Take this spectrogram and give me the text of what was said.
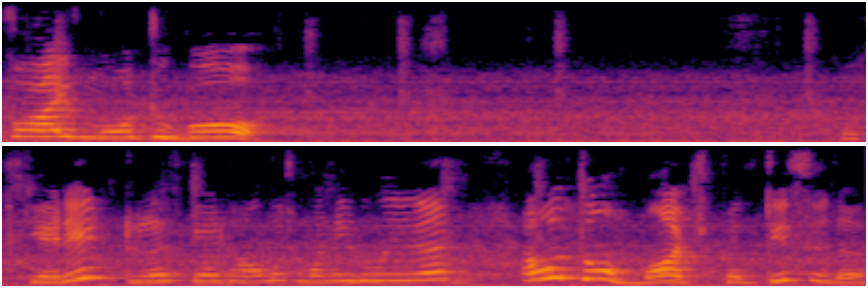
Five more to go. Let's get it. Let's get how much money do we get? I want so much because this is a.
